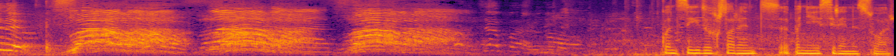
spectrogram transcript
України! Слава! Quando saí do restaurante, apanhei a sirene a soar.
